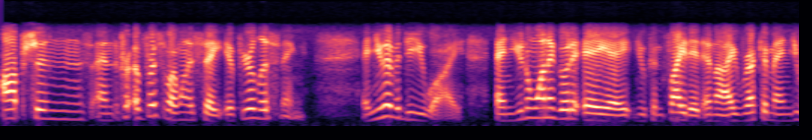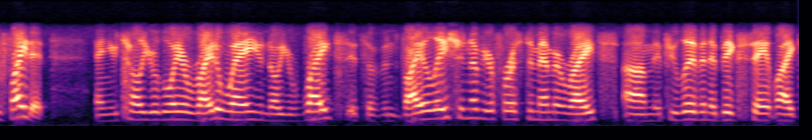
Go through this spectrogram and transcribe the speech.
options and fir- first of all i want to say if you're listening and you have a dui and you don't want to go to aa you can fight it and i recommend you fight it. And you tell your lawyer right away you know your rights it's a violation of your first amendment rights um if you live in a big state like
